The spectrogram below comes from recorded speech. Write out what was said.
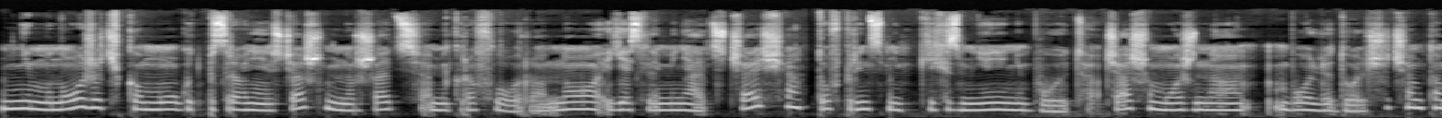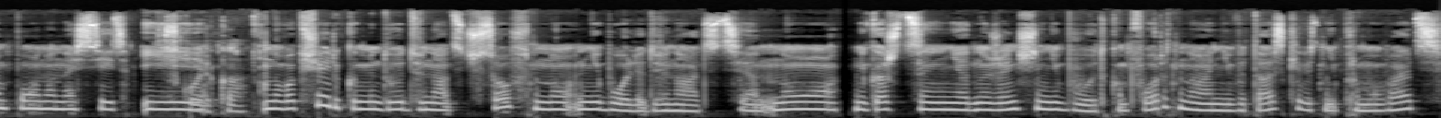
немножечко могут по сравнению с чашами нарушать микрофлору. Но если менять чаще, то, в принципе, никаких изменений не будет. Чашу можно более дольше, чем тампоны носить. И Сколько? ну, вообще рекомендую 12 часов, но не более 12. Но, мне кажется, ни одной женщине не будет комфортно не вытаскивать, не промывать.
